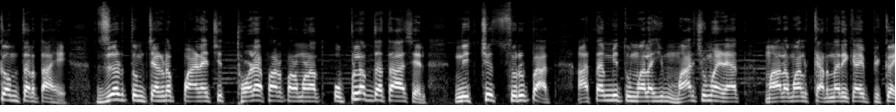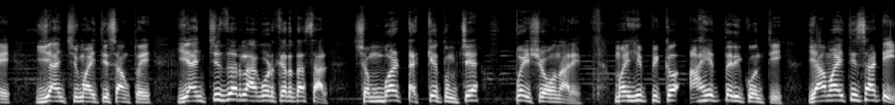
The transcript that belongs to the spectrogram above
कमतरता आहे जर तुमच्याकडं पाण्याची थोड्याफार प्रमाणात उपलब्धता असेल निश्चित स्वरूपात आता मी तुम्हाला ही मार्च महिन्यात मालामाल करणारी काही पिकं आहे यांची माहिती सांगतोय. यांची जर लागवड करत असाल शंभर टक्के तुमचे पैसे होणार. आहे मग ही पिकं आहेत तरी कोणती? या माहितीसाठी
